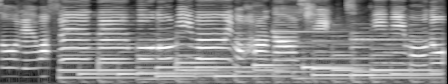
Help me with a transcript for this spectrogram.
それは千年後の未来の話。次に戻る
